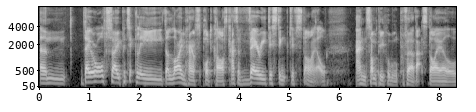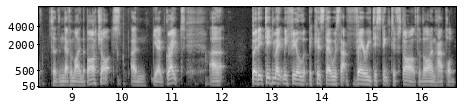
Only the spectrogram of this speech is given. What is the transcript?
Um, they are also, particularly the Limehouse podcast, has a very distinctive style. And some people will prefer that style to the Nevermind the Bar Charts, and you know, great. Uh, but it did make me feel that because there was that very distinctive style to the Limehouse, pod,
